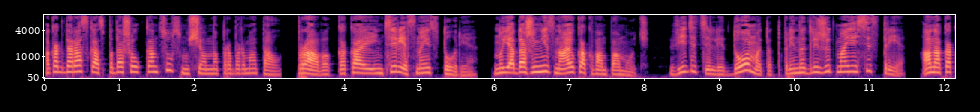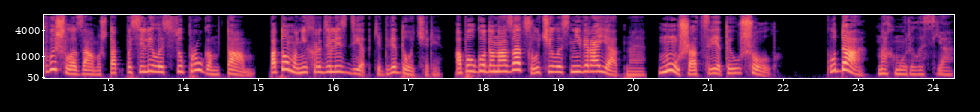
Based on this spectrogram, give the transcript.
а когда рассказ подошел к концу, смущенно пробормотал. «Право, какая интересная история. Но я даже не знаю, как вам помочь. Видите ли, дом этот принадлежит моей сестре. Она как вышла замуж, так поселилась с супругом там. Потом у них родились детки, две дочери. А полгода назад случилось невероятное. Муж от Светы ушел. «Куда?» — нахмурилась я.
